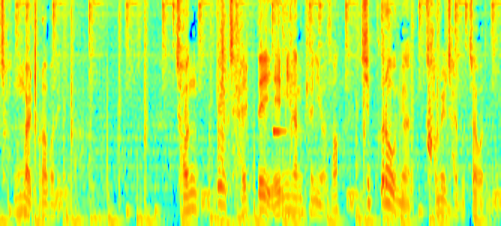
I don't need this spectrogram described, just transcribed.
정말 돌아버립니다. 전 또 잘 때 예민한 편이어서 시끄러우면 잠을 잘 못 자거든요.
